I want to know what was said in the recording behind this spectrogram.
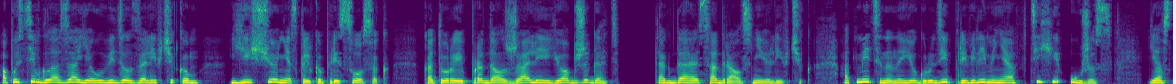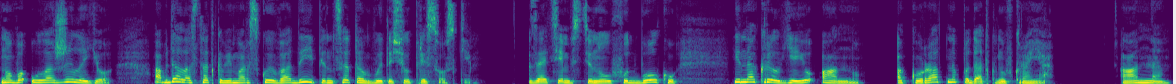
Опустив глаза, я увидел за лифчиком еще несколько присосок, которые продолжали ее обжигать. Тогда я содрал с нее лифчик. Отметины на ее груди привели меня в тихий ужас. Я снова уложил ее, обдал остатками морской воды и пинцетом вытащил присоски. Затем стянул футболку и накрыл ею Анну, аккуратно подоткнув края. «Анна,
